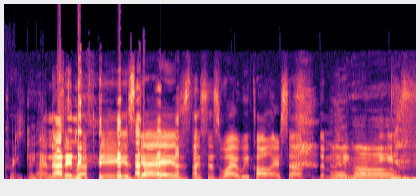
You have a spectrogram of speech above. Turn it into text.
cranky and not in rough days, guys. This is why we call ourselves the moody mommy.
